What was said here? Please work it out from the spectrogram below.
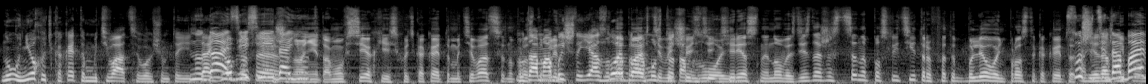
ну у нее хоть какая-то мотивация, в общем-то, есть. Ну да, здесь ёбнутая. ей Слушай, ну дают. они там у всех есть хоть какая-то мотивация, ну, Ну просто, там блин, обычно я ну, злой, потому добавьте что вы там что-нибудь злой. интересное новое. Здесь даже сцена после титров, это блевань просто какая-то. Слушайте, Я не добавили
